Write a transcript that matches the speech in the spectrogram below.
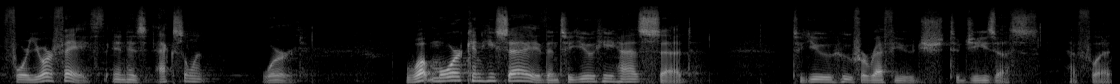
for your faith in his excellent word. What more can he say than to you he has said, to you who for refuge to Jesus have fled?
